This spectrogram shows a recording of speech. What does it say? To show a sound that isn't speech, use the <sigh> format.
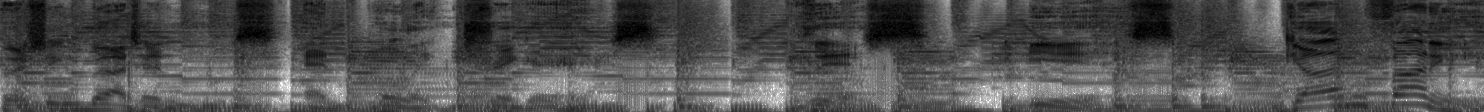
pushing buttons and pulling triggers. This is Gun Funny.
